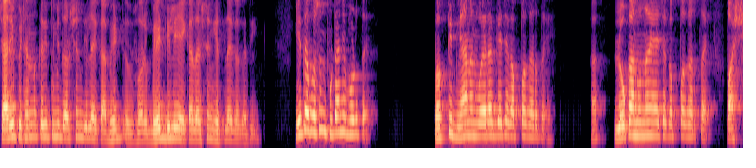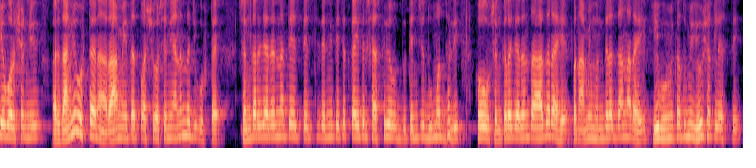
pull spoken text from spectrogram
चारी पीठांना कधी तुम्ही दर्शन दिलंय का? भेट सॉरी भेट दिली आहे का? दर्शन घेतलंय का कधी? इथं बसून फुटाने फोडताय. भक्ती ज्ञान आणि वैराग्याच्या गप्पा करताय. लोकानुनयाच्या गप्पा करताय. पाचशे वर्षांनी अरे चांगली गोष्ट आहे ना. राम येतात पाचशे वर्षांनी आनंदाची गोष्ट आहे. शंकराचार्यांना ते- त्यांनी त्याच्यात काहीतरी शास्त्रीय त्यांची दुमत झाली. हो शंकराचार्यांचा आदर आहे पण आम्ही मंदिरात जाणार आहे. ही भूमिका तुम्ही घेऊ शकले असते.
